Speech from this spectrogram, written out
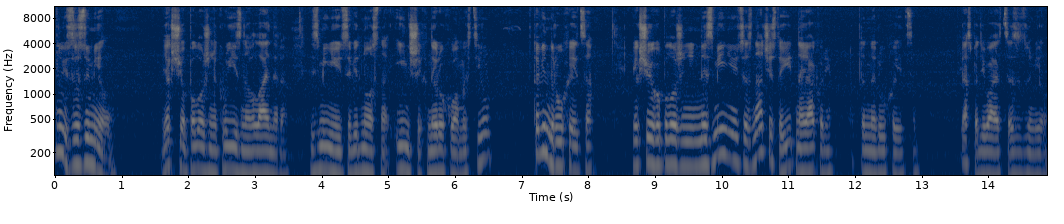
Ну і зрозуміло, якщо положення круїзного лайнера змінюється відносно інших нерухомих тіл, то він рухається. Якщо його положення не змінюється, значить стоїть на якорі, тобто не рухається. Я сподіваюся, це зрозуміло.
